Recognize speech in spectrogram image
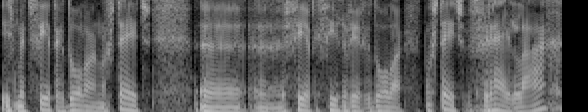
is met 40 dollar nog steeds 40, 44 dollar nog steeds vrij laag.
